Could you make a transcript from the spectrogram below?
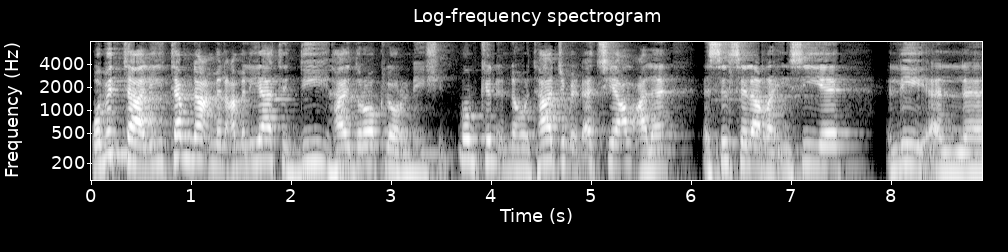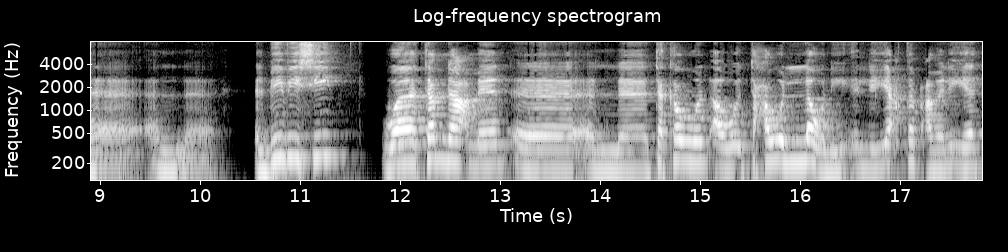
وبالتالي تمنع من عمليات ال dehydrochlorination ممكن إنه تهاجم ال HCl على السلسلة الرئيسية لل PVC وتمنع من التكون أو التحول اللوني اللي يعقب عملية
